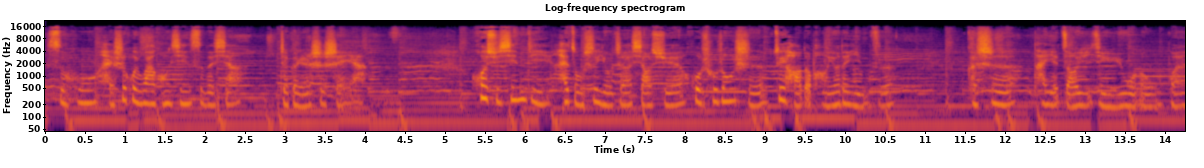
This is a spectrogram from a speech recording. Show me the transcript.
似乎还是会挖空心思的想，这个人是谁呀？或许心底还总是有着小学或初中时最好的朋友的影子，可是他也早已经与我们无关。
